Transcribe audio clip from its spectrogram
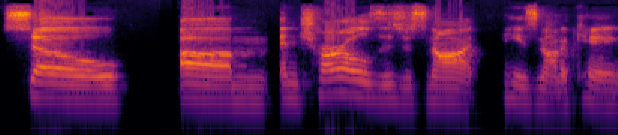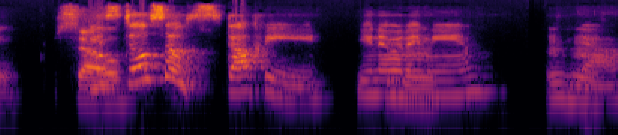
So Um, and Charles is just not, he's not a king. So He's still so stuffy. You know what I Mhm. mean? Mhm, Yeah.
